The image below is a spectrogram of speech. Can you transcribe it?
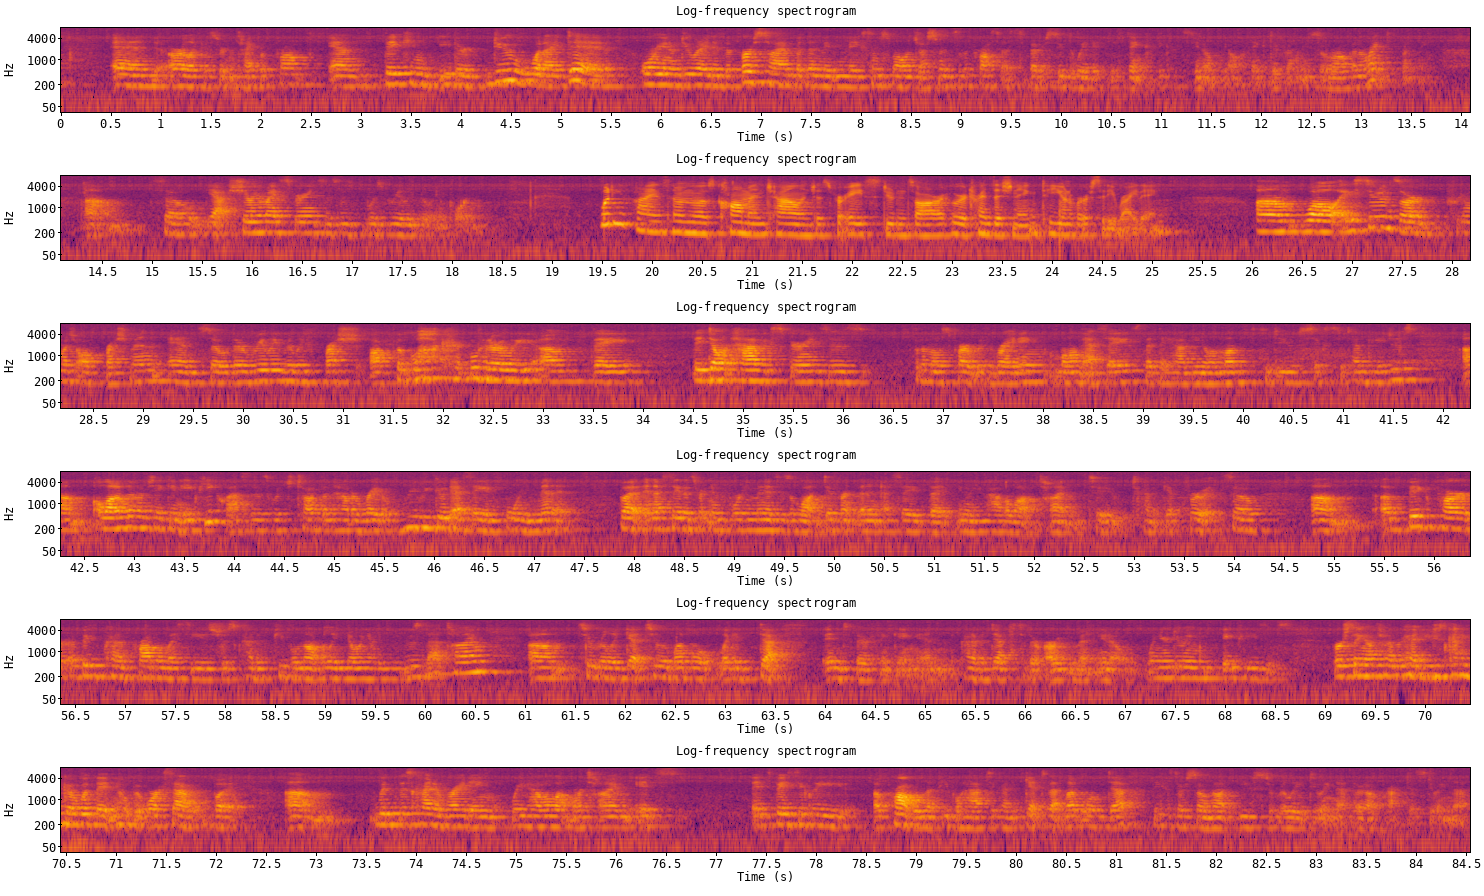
and or like a certain type of prompt and they can either do what I did or you know do what I did the first time but then maybe make some small adjustments to the process to better suit the way that they think because you know we all think differently so we're all going to write differently um, so yeah sharing my experiences is, was really really important What do you find some of the most common challenges for ACE students are who are transitioning to university writing? Um, well, ACE students are pretty much all freshmen, and so they're really, really fresh off the block. literally, um, they they don't have experiences for the most part with writing long essays that they have, you know, a month to do six to ten pages. Um, a lot of them have taken AP classes, which taught them how to write a really good essay in 40 minutes. But an essay that's written in 40 minutes is a lot different than an essay that you know you have a lot of time to, to kind of get through it. So um, a big part, a big kind of problem I see is just kind of people not really knowing how to use that time um, to really get to a level, like a depth into their thinking and kind of a depth to their argument. You know, when you're doing APs, it's first thing off the top of your head, you just kind of go with it and hope it works out. But um, with this kind of writing, where you have a lot more time, it's it's basically a problem that people have to kind of get to that level of depth because they're so not used to really doing that. They're not practiced doing that.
